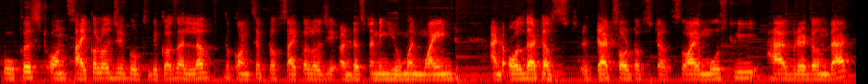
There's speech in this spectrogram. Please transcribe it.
focused on psychology books because i love the concept of psychology understanding human mind and all that of mm-hmm. that sort of stuff so i mostly have read on that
